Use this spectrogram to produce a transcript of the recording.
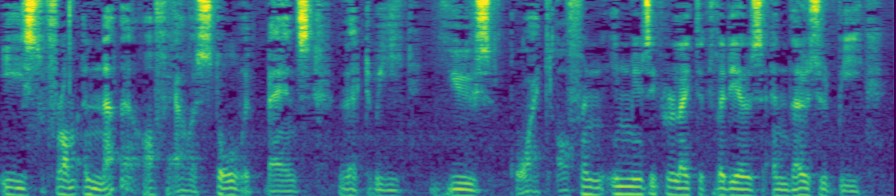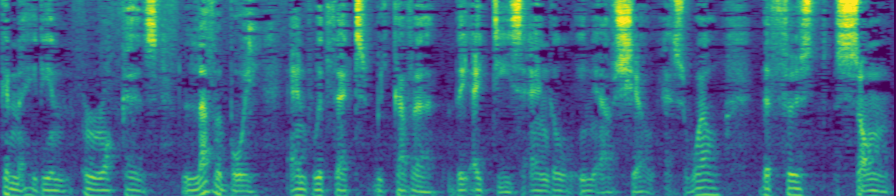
is from another of our stalwart bands that we use quite often in music related videos, and those would be Canadian rockers Loverboy. And with that, we cover the 80s angle in our show as well. The first song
